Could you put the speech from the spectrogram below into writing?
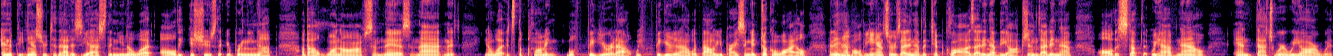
And if the answer to that is yes, then you know what? All the issues that you're bringing up about one offs and this and that and this, you know what? It's the plumbing. We'll figure it out. We figured it out with value pricing. It took a while. I didn't have mm-hmm. all the answers. I didn't have the tip clause. I didn't have the options. I didn't have all the stuff that we have now. And that's where we are with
